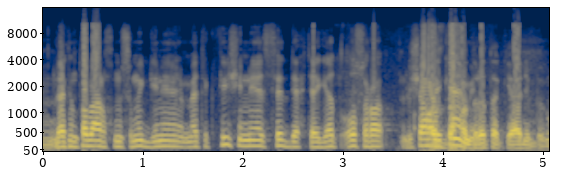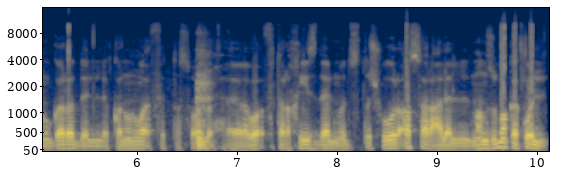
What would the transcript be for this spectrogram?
لكن طبعا ال 500 جنيه ما تكفيش إن هي تسد احتياجات أسرة لشهر كامل. حضرتك يعني بمجرد القانون وقف التصالح آه، وقف التراخيص ده لمدة ست شهور أثر على المنظومة ككل.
